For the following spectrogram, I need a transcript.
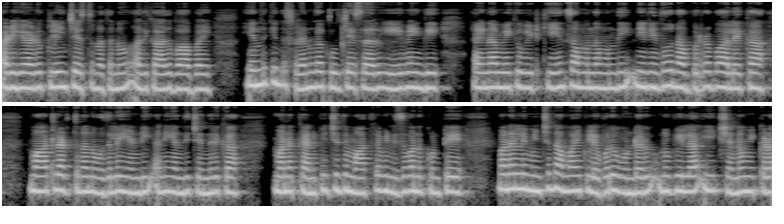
అడిగాడు. క్లీన్ చేస్తున్న అతను. అది కాదు బాబాయ్. ఎందుకు ఇంత సడన్గా కూల్చేశారు ఏమైంది? అయినా మీకు వీటికి ఏం సంబంధం ఉంది? నేనేదో నా బుర్ర బాలేక మాట్లాడుతున్నాను వదిలేయండి అని అంది చంద్రిక. మనకు కనిపించింది మాత్రమే నిజమనుకుంటే మనల్ని మించిన అమాయకులు ఎవరు ఉండరు. నువ్వు ఇలా ఈ క్షణం ఇక్కడ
